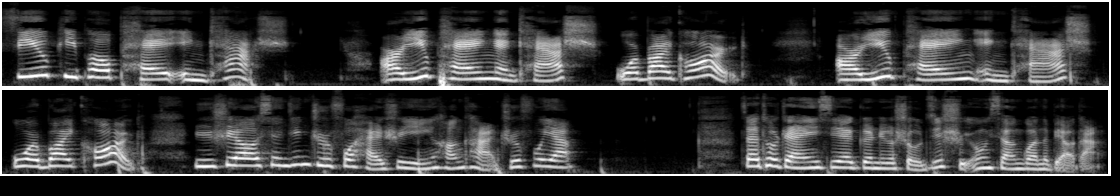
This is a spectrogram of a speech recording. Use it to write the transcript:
Few people pay in cash. Are you paying in cash or by card? Are you paying in cash or by card，你是要现金支付还是银行卡支付呀？再拓展一些跟这个手机使用相关的表达，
